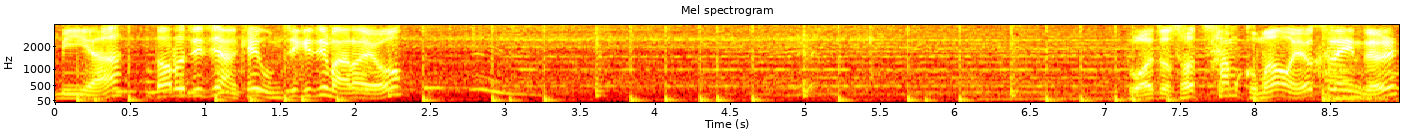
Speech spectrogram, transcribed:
미야, 떨어지지 않게 움직이지 말아요. 도와줘서 참 고마워요, 클레인들.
